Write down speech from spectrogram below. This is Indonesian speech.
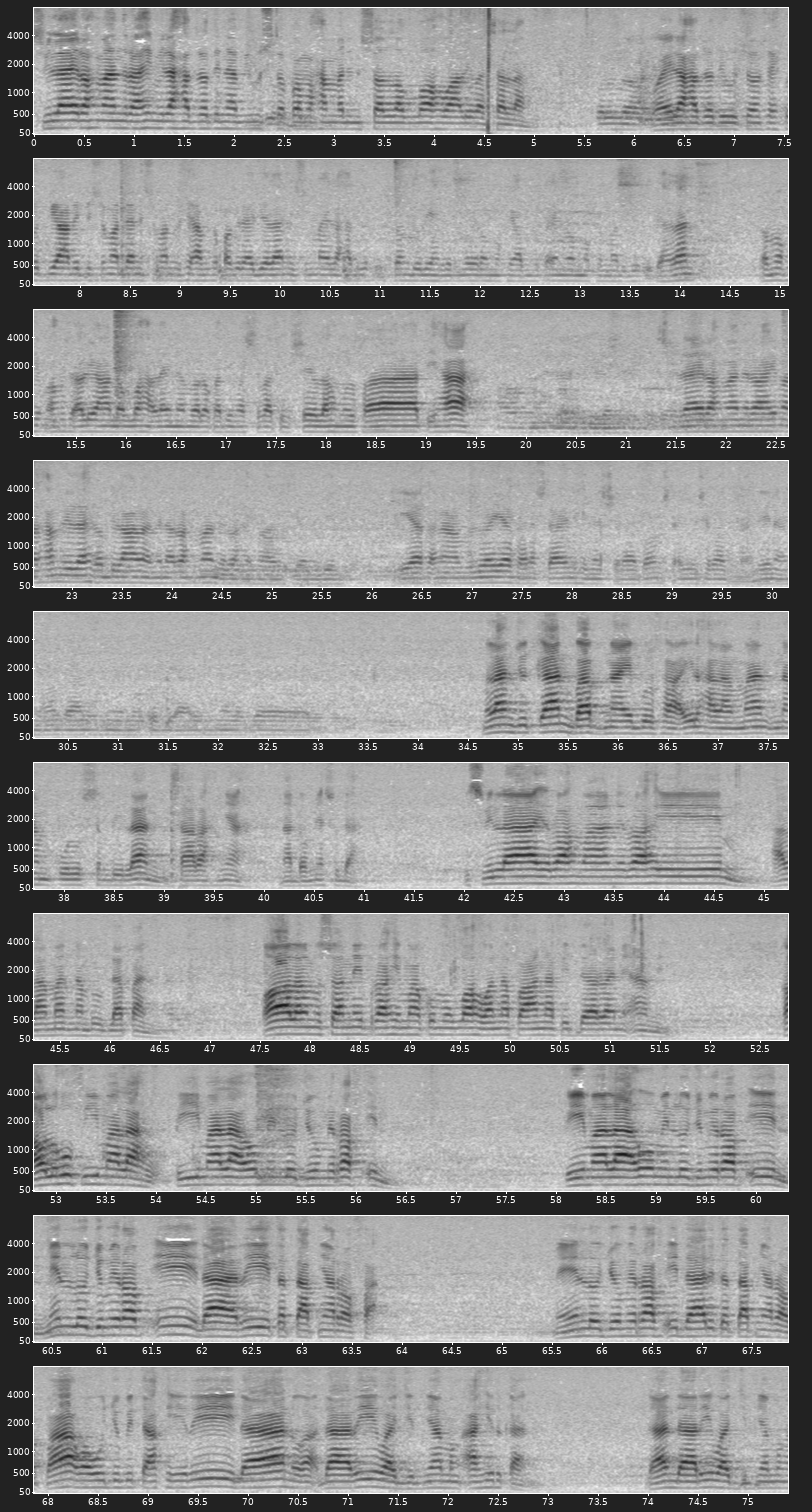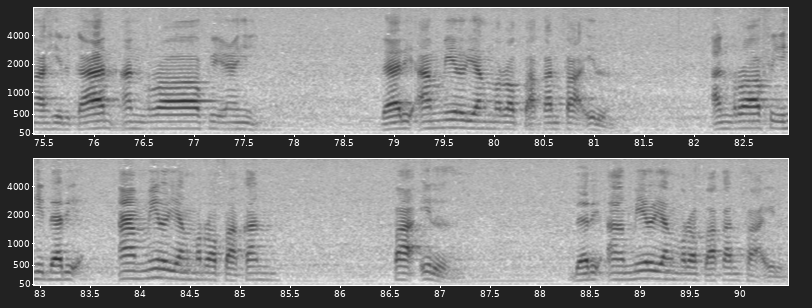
Bismillahirrahmanirrahim. Ila hadratin Nabi Mustafa Muhammadin sallallahu alaihi wasallam. Wa ila hadrati usul Syekh Qutbi Arif Ismad dan Ismad Syekh Abdul Qadir Ajalani summa ila hadrati usul Duli Mulai Ramuki Abdul Qaim Ramuki Madhuri Dahlan Ramuki Mahfuz Ali ala Allah alaina barakati masyarakat Syaikhul Fatihah Bismillahirrahmanirrahim. Alhamdulillah Rabbil Alamin. Ar-Rahmanirrahim. Maliki Yawmiddin Wa iyyaka nasta'in ihdinas siratal mustaqim siratal ladzina an'amta 'alaihim ghairil maghdubi 'alaihim waladdallin Melanjutkan bab naibul fa'il halaman 69 sarahnya. Nadomnya sudah. Bismillahirrahmanirrahim. Halaman 68 Qala al-musannif rahimakumullah wa nafa'ana fid amin Qauluhu fi malahu fi malahu min lujumi raf'in. Fi malahu min lujumi raf'in min lujumi raf'i dari tetapnya rofa min lujumi raf'i dari tetapnya rofa wa wujubi takhiri dan dari wajibnya mengakhirkan. Dan dari wajibnya mengakhirkan an rafi'ihi. Dari amil yang merupakan fa'il an rafihi dari amil yang merupakan fa'il. Dari amil yang merupakan fa'il.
